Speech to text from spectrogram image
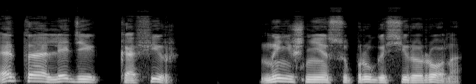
Это леди Кафир, нынешняя супруга Сиры Рона.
